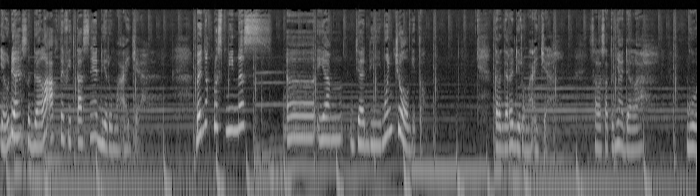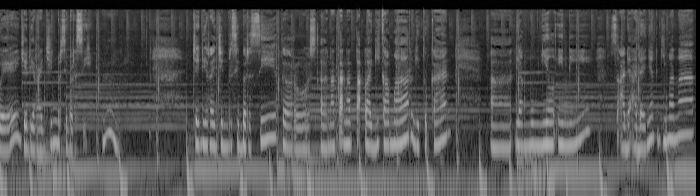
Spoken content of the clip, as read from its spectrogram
ya udah segala aktivitasnya di rumah aja. Banyak plus minus uh, yang jadi muncul gitu. Gara-gara di rumah aja. Salah satunya adalah gue jadi rajin bersih-bersih. Hmm jadi rajin bersih-bersih terus uh, nata-nata lagi kamar gitu kan. Uh, yang mungil ini seada-adanya gimana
